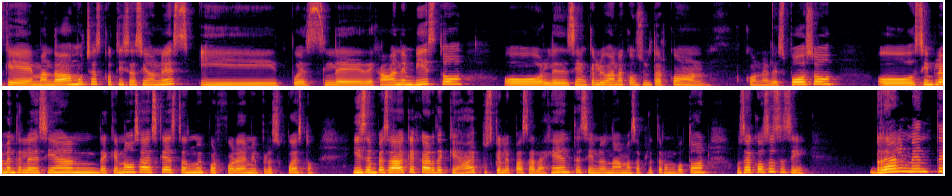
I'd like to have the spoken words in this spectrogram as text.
que mandaba muchas cotizaciones y pues le dejaban en visto o le decían que lo iban a consultar con, con el esposo o simplemente le decían de que no, sabes que estás muy por fuera de mi presupuesto. Y se empezaba a quejar de que, ay, pues qué le pasa a la gente si no es nada más apretar un botón. O sea, cosas así. Realmente,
